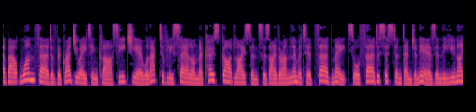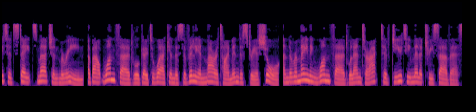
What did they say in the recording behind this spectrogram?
about one-third of the graduating class each year will actively sail on their Coast Guard license as either unlimited third mates or third assistant engineers in the United States Merchant Marine, about one-third will go to work in the civilian maritime industry ashore, and the remaining one-third will enter active duty military service.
